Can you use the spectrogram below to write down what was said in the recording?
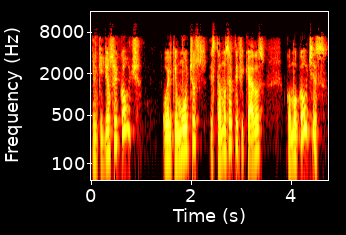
el que yo soy coach, o el que muchos estamos certificados como coaches.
